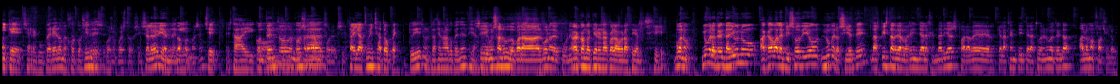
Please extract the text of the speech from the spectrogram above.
Y que se recupere lo mejor posible. Sí, sí. Por supuesto, sí. Se le ve bien, de todas formas, ¿eh? Sí, está ahí con Contento, nos cosas. por él, sí. Está ahí a Twitch a tope. Twitch nos está haciendo la competencia. Sí, un saludo para el bono del Kun, ¿eh? A ver cuando quiere una colaboración. Sí. Bueno, número 31, acaba el episodio número 7. Las pistas de Alvarín ya legendarias para ver que la gente interactúe en el número 30 a lo más fácil hoy.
